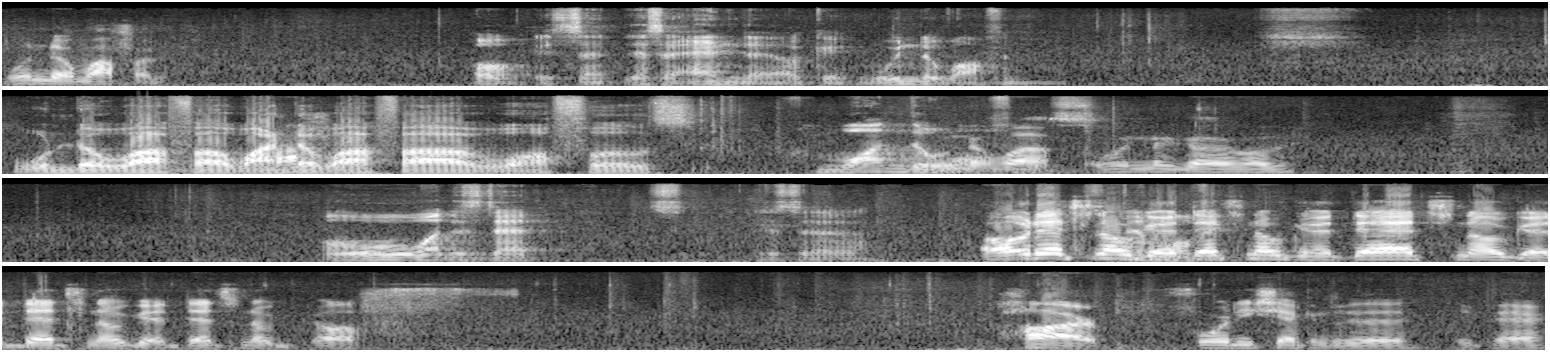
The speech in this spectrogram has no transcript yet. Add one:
Wunderwaffen. Oh, it's a, there's an N there. Okay, Wunderwaffen. Wunderwaffe, Wonderwaffe, waffles. Wonderwaffles. Wunderwaffe. Wunderwaffe. Oh, what is that? It's, it's a Oh, that's no good. That's no good. That's no good. That's no good. That's no. Oh. Harp. 40 seconds to repair.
